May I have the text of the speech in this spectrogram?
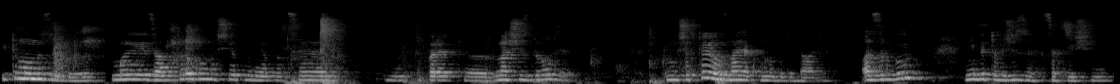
І тому ми зробили. Ми завжди робимо щеплення, бо це ну, поперед е, наше здоров'я. Тому що хто його знає, як воно буде далі. А зробив, нібито вже за- захищений.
